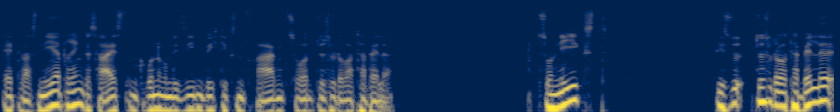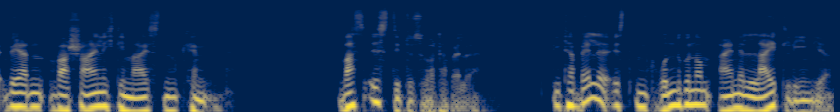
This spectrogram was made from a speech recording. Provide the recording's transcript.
etwas näher bringen. Das heißt im Grunde genommen die sieben wichtigsten Fragen zur Düsseldorfer Tabelle. Zunächst, die Düsseldorfer Tabelle werden wahrscheinlich die meisten kennen. Was ist die Düsseldorfer Tabelle? Die Tabelle ist im Grunde genommen eine Leitlinie.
